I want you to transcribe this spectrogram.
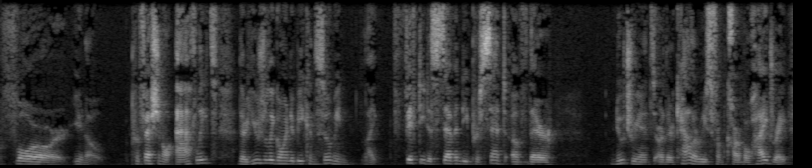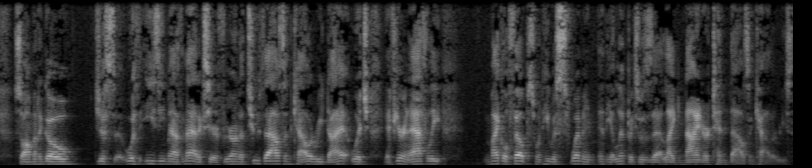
for, you know, professional athletes, they're usually going to be consuming like 50 to 70% of their nutrients or their calories from carbohydrate. So I'm going to go just with easy mathematics here. If you're on a 2,000 calorie diet, which if you're an athlete, Michael Phelps, when he was swimming in the Olympics, was at like 9 or 10,000 calories.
